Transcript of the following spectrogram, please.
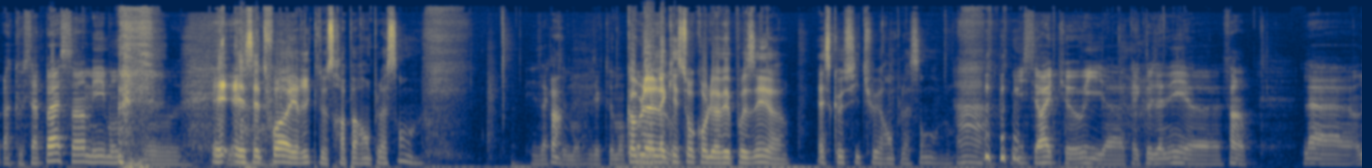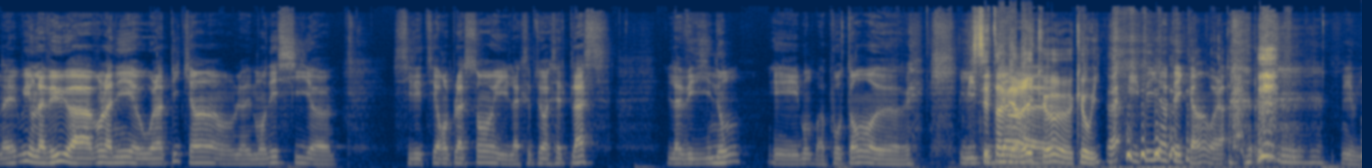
voilà, que ça passe, hein, mais bon, euh, Et, et cette fois, Eric ne sera pas remplaçant. exactement, exactement. Comme la, la question qu'on lui avait posée, euh, est-ce que si tu es remplaçant euh, Ah, oui, c'est vrai que oui, il y a quelques années, euh, enfin, on avait, oui, on l'avait eu avant l'année euh, olympique. hein, on lui avait demandé si euh, s'il était remplaçant, il accepterait cette place. Il avait dit non. Et bon, bah pourtant, euh, il, s'est avéré euh, que, que oui. ouais, il était bien à Pékin, voilà. Mais oui,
